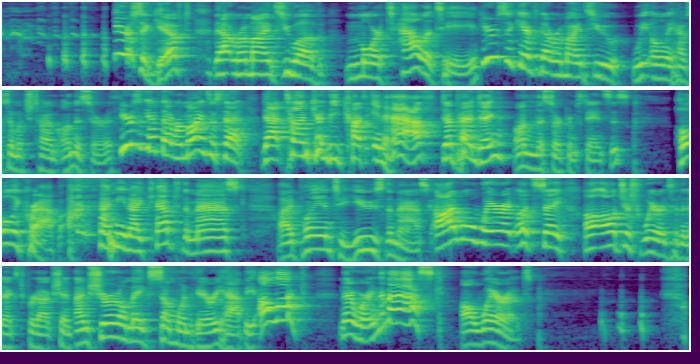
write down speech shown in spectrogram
Here's a gift that reminds you of mortality. Here's a gift that reminds you we only have so much time on this earth. Here's a gift that reminds us that that time can be cut in half, depending on the circumstances. Holy crap. I mean, I kept the mask. I plan to use the mask. I will wear it. Let's say I'll just wear it to the next production. I'm sure it'll make someone very happy. Oh, look, they're wearing the mask. I'll wear it.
